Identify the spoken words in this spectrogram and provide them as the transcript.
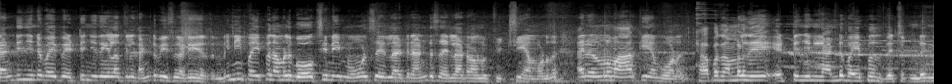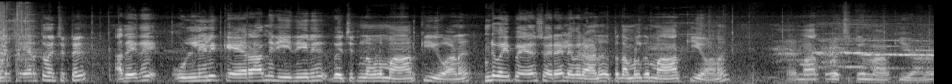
രണ്ടിഞ്ചിന്റെ പൈപ്പ് എട്ട് ഇഞ്ച് നീളത്തിൽ രണ്ട് പീസ് കട്ട് ചെയ്തിട്ടുണ്ട്. ഇനി പൈപ്പ് നമ്മൾ ബോക്സിന്റെ ഈ മോൾ സൈഡിലായിട്ട് രണ്ട് സൈഡിലായിട്ടാണ് നമ്മൾ ഫിക്സ് ചെയ്യാൻ പോകുന്നത് അതിന് നമ്മൾ മാർക്ക് ചെയ്യാൻ പോകുന്നത് അപ്പോൾ നമ്മൾ ഇത് എട്ട് ഇഞ്ചിന് രണ്ട് പൈപ്പ് വെച്ചിട്ടുണ്ട്. ഇങ്ങനെ ചേർത്ത് വെച്ചിട്ട് അതായത് ഉള്ളിൽ കയറാവുന്ന രീതിയിൽ വെച്ചിട്ട് നമ്മൾ മാർക്ക് ചെയ്യുവാണ്. രണ്ട് പൈപ്പ് ഏകദേശം ഒരേ ലെവലാണ് ഇപ്പോൾ നമ്മളിത് മാർക്ക് ചെയ്യുവാണ്. മാർക്ക് വെച്ചിട്ട് മാർക്ക് ചെയ്യുവാണ്.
